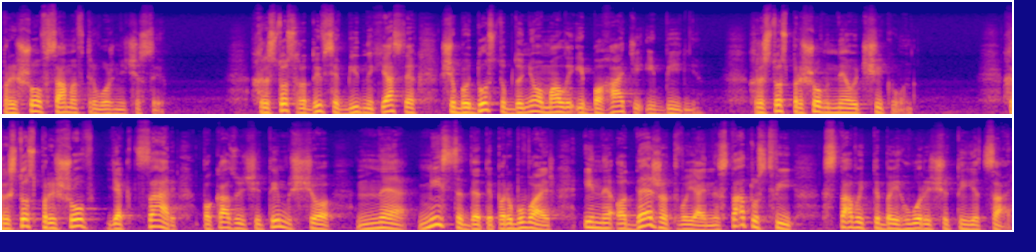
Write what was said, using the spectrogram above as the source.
прийшов саме в тривожні часи. Христос родився в бідних яслях, щоб доступ до нього мали і багаті, і бідні. Христос прийшов неочікувано. Христос прийшов як цар, показуючи тим, що не місце, де ти перебуваєш, і не одежа твоя, і не статус твій ставить тебе і говорить, що ти є цар.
